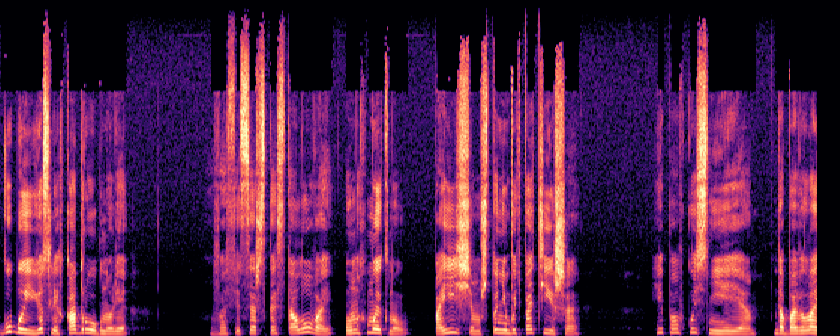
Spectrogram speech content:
Губы ее слегка дрогнули. В офицерской столовой он хмыкнул. Поищем что-нибудь потише. И повкуснее, добавила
